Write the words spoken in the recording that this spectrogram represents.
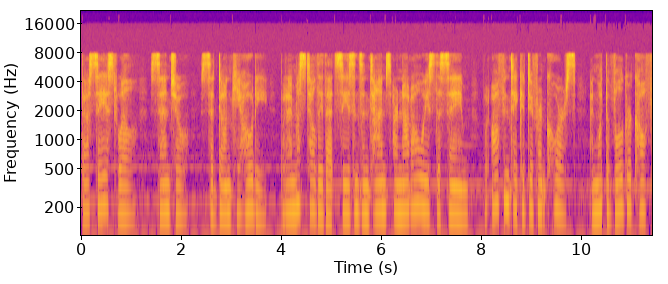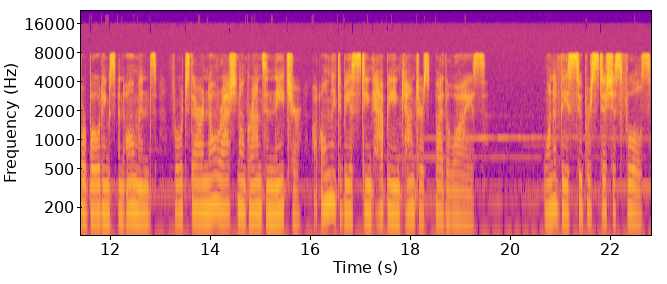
Thou sayest well, Sancho, said Don Quixote, but I must tell thee that seasons and times are not always the same, but often take a different course, and what the vulgar call forebodings and omens, for which there are no rational grounds in nature, only to be esteemed happy encounters by the wise. One of these superstitious fools,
